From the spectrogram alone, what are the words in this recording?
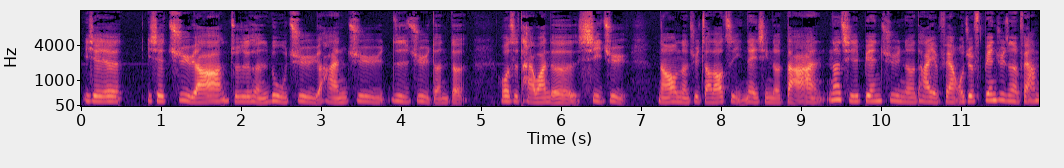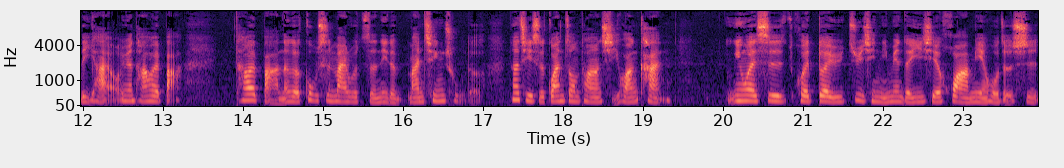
一些一些剧啊，就是可能陆剧、韩剧、日剧等等，或是台湾的戏剧，然后呢，去找到自己内心的答案。那其实编剧呢，他也非常，我觉得编剧真的非常厉害哦，因为他会把他会把那个故事脉络整理的蛮清楚的。那其实观众通常喜欢看。因为是会对于剧情里面的一些画面或者是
